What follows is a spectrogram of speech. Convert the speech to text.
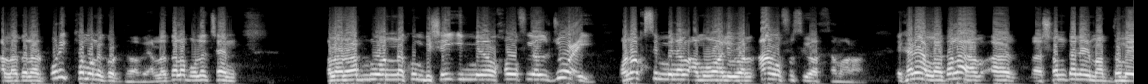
আল্লাহ তালার পরীক্ষা মনে করতে হবে। আল্লাহ তালা বলেছেন আল্লাহ রাবলুয়ান্নাকুম বিশাইইম মিনাল খাউফি ওয়াল জুই। ওয়া নাকসিম মিনাল আমওয়ালি এখানে আল্লাহ আহ, সন্তানের মাধ্যমে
